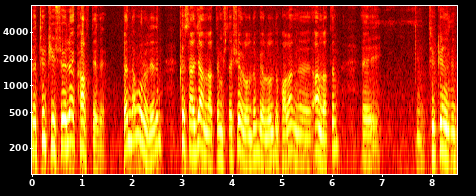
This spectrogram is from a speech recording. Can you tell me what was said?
ve türküyü söyle kalk dedi. Ben de olur dedim. Kısaca anlattım işte şöyle oldu böyle oldu falan e, anlattım. E, Türk'ün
